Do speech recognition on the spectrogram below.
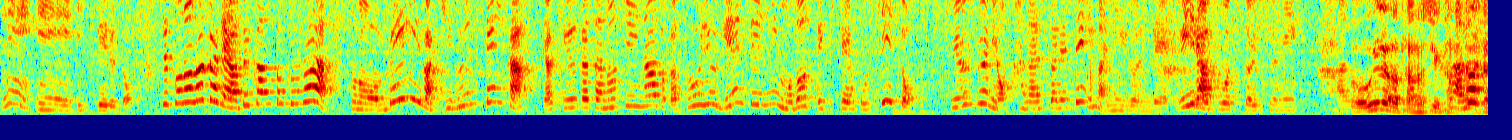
にい行っていると。でその中で阿部監督がそのメインは気分転換野球が楽しいなとかそういう原点に戻ってきてほしいというふうにお話しされて今、2軍でウィーラーコーチと一緒にあのウィラーは楽しいから、ね、楽しい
